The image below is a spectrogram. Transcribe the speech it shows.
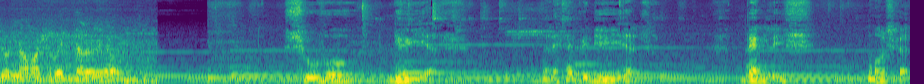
জন্য আমার শুভেচ্ছা রইল। শুভ নিউ ইয়ার মানে হ্যাপি নিউ ইয়ার ব্যাংলিশ নমস্কার।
